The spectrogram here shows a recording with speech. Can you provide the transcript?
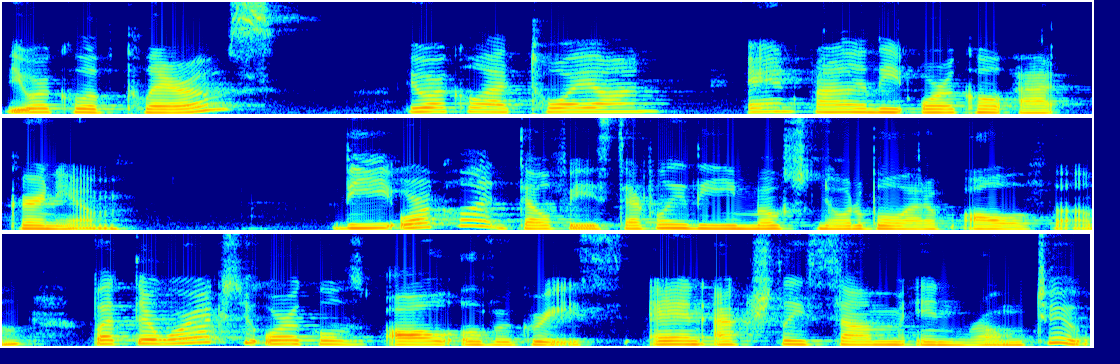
the Oracle of Claros, the Oracle at Toyon, and finally the oracle at Gurnium. The oracle at Delphi is definitely the most notable out of all of them, but there were actually oracles all over Greece, and actually some in Rome too.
